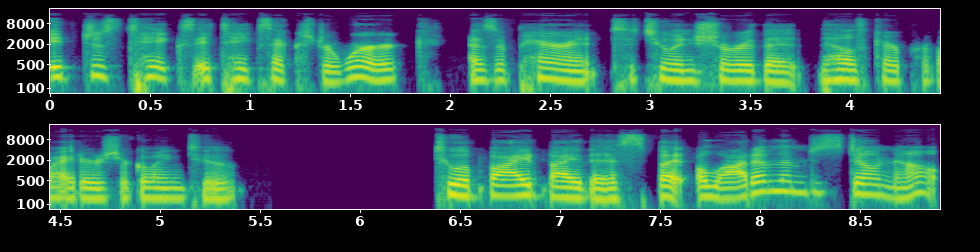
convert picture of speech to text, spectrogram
it just takes, it takes extra work as a parent to, to ensure that the healthcare providers are going to, to abide by this, but a lot of them just don't know.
